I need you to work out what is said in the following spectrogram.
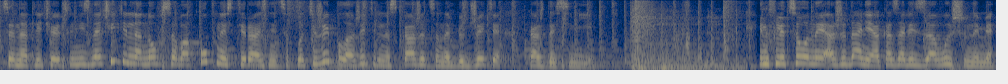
Цены отличаются незначительно, но в совокупности разница платежей положительно скажется на бюджете каждой семьи. Инфляционные ожидания оказались завышенными.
